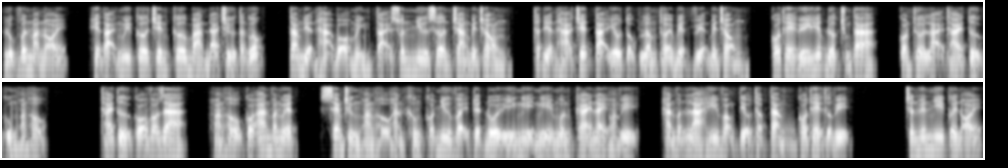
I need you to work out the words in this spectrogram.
Lục vân mạn nói. Hiện tại nguy cơ trên cơ bản đã trừ tận gốc. Tam điện hạ bỏ mình tại xuân như sơn trang bên trong. Thất điện hạ chết tại yêu tộc lâm thời biệt viện bên trong. Có thể uy hiếp được chúng ta, còn thừa lại thái tử cùng hoàng hậu. Thái tử có võ gia, hoàng hậu có an văn nguyệt xem chừng hoàng hậu hẳn không có như vậy tuyệt đối ý nghĩ nghĩ muốn cái này hoàng vị, hắn vẫn là hy vọng tiểu thập tam có thể thượng vị. Trần huyên nhi cười nói,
